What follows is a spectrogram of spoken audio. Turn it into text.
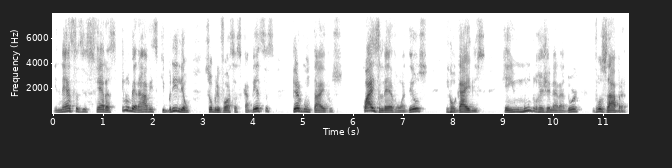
E nessas esferas inumeráveis que brilham sobre vossas cabeças, perguntai-vos quais levam a Deus e rogai-lhes que em um mundo regenerador vos abra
